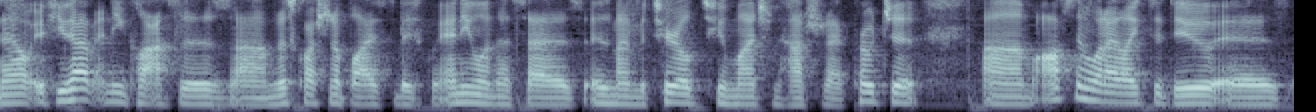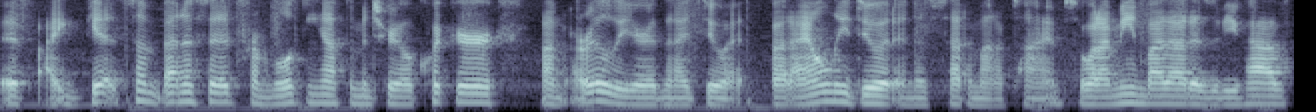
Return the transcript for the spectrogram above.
Now, if you have any classes, um, this question applies to basically anyone that says, is my material too much and how should I approach it? Um, often what I like to do is if I get some benefit from looking at the material quicker, um, earlier, then I do it. But I only do it in a set amount of time. So what I mean by that is if you have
